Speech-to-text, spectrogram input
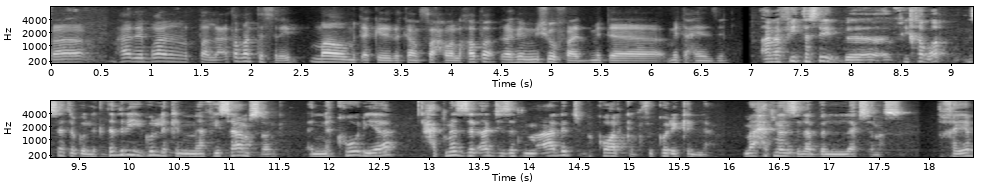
فهذا يبغى لنا نطلع. طبعا تسريب. ما هو متأكد إذا كان صح ولا خطأ لكن نشوف عاد متى متى حينزل. أنا في تسريب آه، في خبر نسيت أقول لك. تدري يقول لك إن في سامسونج إن كوريا حتنزل أجهزة المعالج ب Qualcomm في كوريا كلها. ما حتنزلها بال Exynos تخيل.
